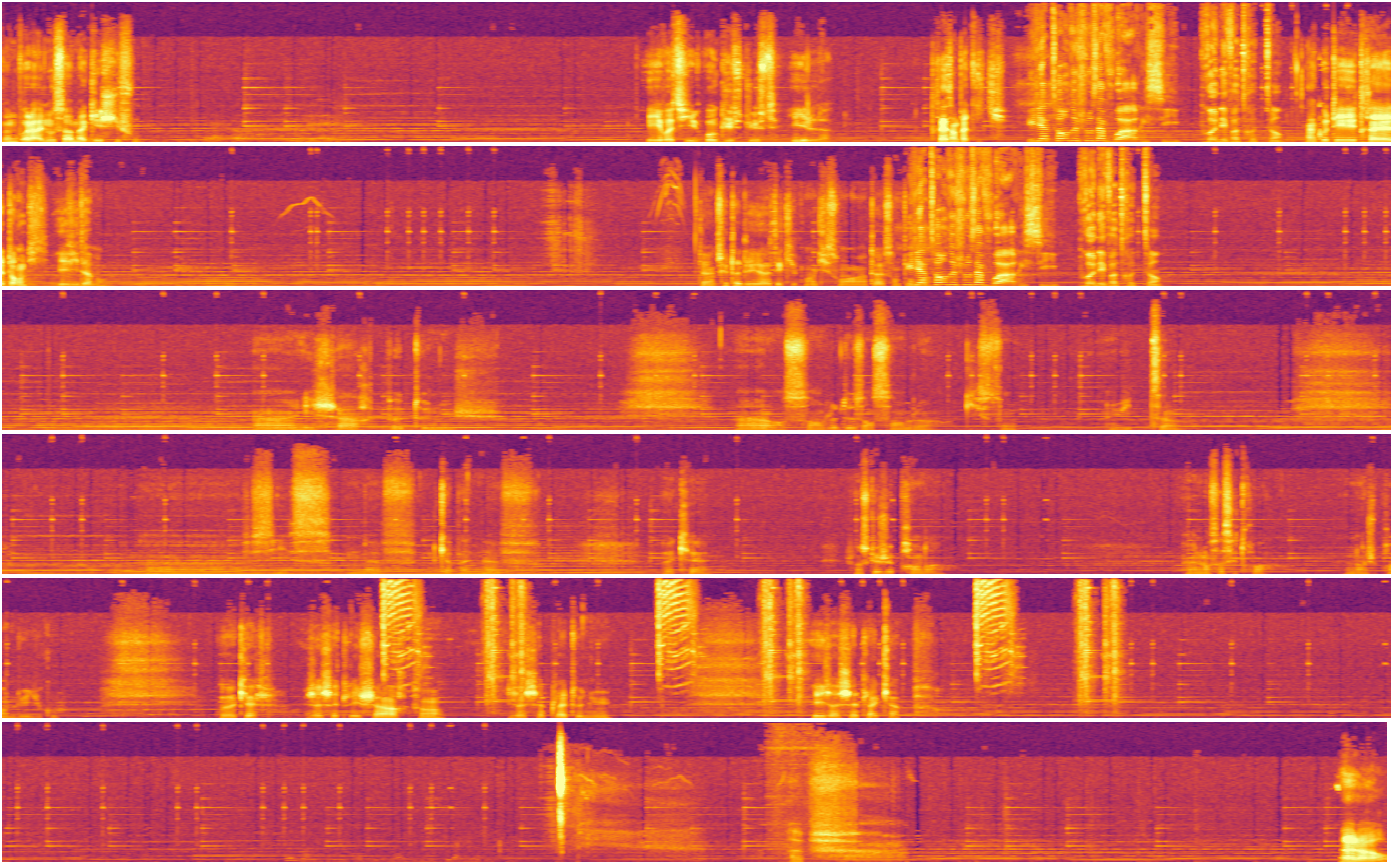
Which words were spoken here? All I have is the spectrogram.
Donc voilà, nous sommes à Guéchifou. Et voici Augustus Hill. Très sympathique. Il y a tant de choses à voir ici. Prenez votre temps. Un côté très dandy, évidemment. Est-ce que tu as des euh, équipements qui sont intéressants pour Il y a moi tant de choses à voir ici. Prenez votre temps. Un écharpe, tenue. Un ensemble, deux ensembles qui sont 8. 6, 9, cap à 9. Ok. Je pense que je vais prendre. Ah non, ça c'est 3. Non, je vais prendre lui du coup. Ok. J'achète l'écharpe. J'achète la tenue. Et j'achète la cape. Alors.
